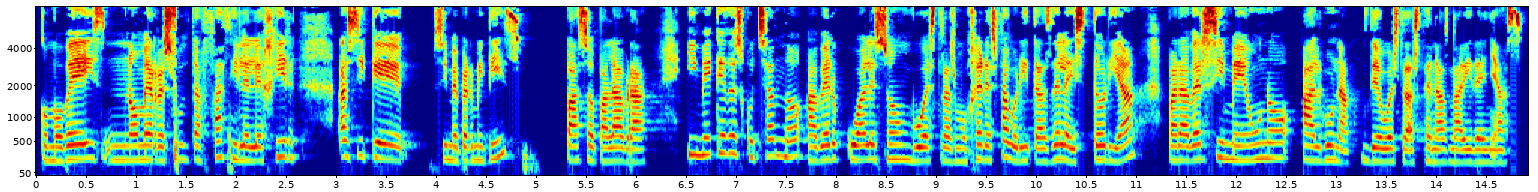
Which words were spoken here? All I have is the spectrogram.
Como veis, no me resulta fácil elegir, así que, si me permitís, paso palabra y me quedo escuchando a ver cuáles son vuestras mujeres favoritas de la historia para ver si me uno a alguna de vuestras cenas navideñas.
